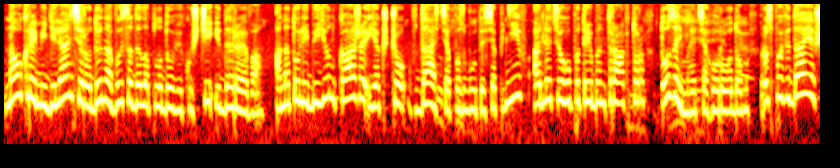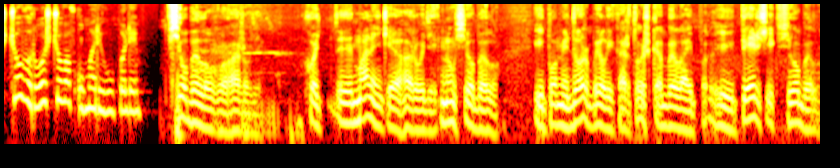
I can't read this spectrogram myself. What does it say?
На окремій ділянці родина висадила плодові кущі і дерева. Анатолій Біюн каже, якщо вдасться позбутися пнів, а для цього потрібен трактор, то займеться городом. Розповідає, що вирощував у Маріуполі. Все было в огороде. Хоть э, маленький огородик, но все было. И помидор был, и картошка была, и, п- и перчик, все было.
